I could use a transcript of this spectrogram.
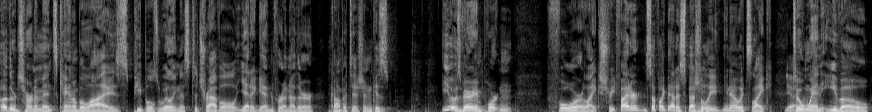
other tournaments cannibalize people's willingness to travel yet again for another competition because Evo is very important for like Street Fighter and stuff like that. Especially, you know, it's like Yeah. to win Evo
